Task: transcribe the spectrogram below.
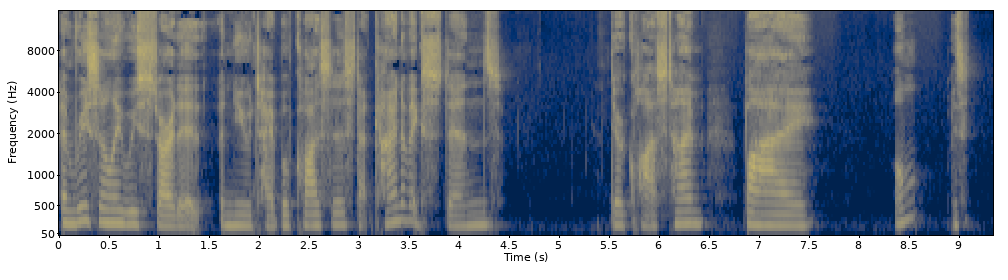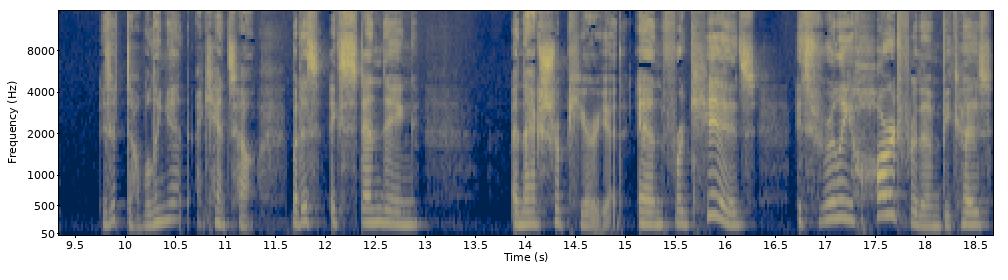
And recently we started a new type of classes that kind of extends their class time by um is it is it doubling it? I can't tell. But it's extending an extra period. And for kids, it's really hard for them because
